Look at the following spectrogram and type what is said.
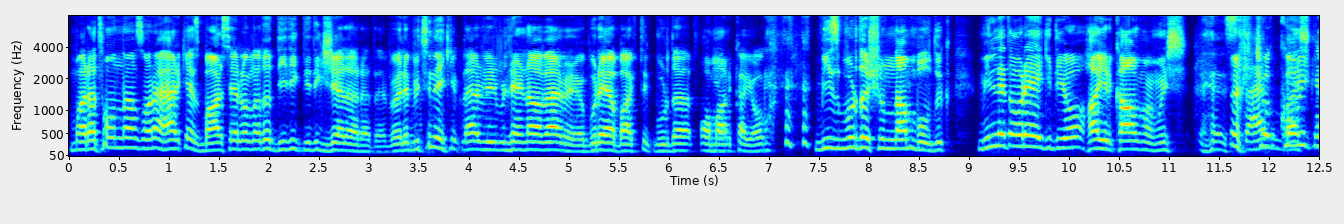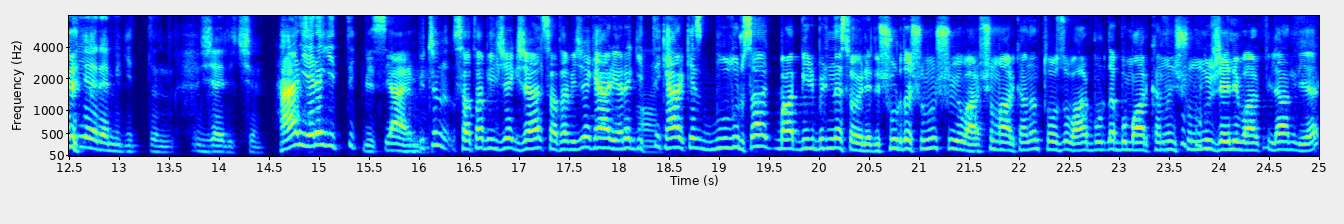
maratondan sonra herkes Barcelona'da didik didik jel aradı. Böyle bütün ekipler birbirlerine haber veriyor. Buraya baktık, burada o marka yok. Biz burada şundan bulduk. Millet oraya gidiyor. Hayır kalmamış. Sen Çok komik başka bir- bir yere mi gittin jel için? Her yere gittik biz. Yani Hmm. bütün satabilecek jel, satabilecek her yere gittik. Herkes bulursa ba- birbirine söyledi. Şurada şunun şuyu var, şu markanın tozu var, burada bu markanın şunun jeli var filan diye.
